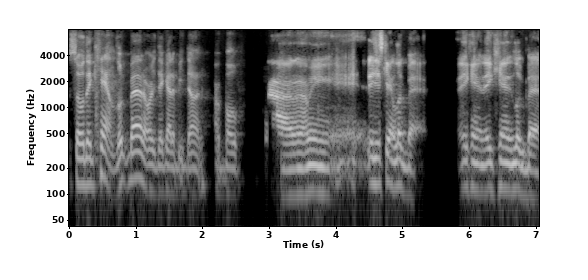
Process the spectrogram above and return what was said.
so they can't look bad, or they got to be done, or both. Uh, I mean, they just can't look bad. They can't. They can't look bad.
